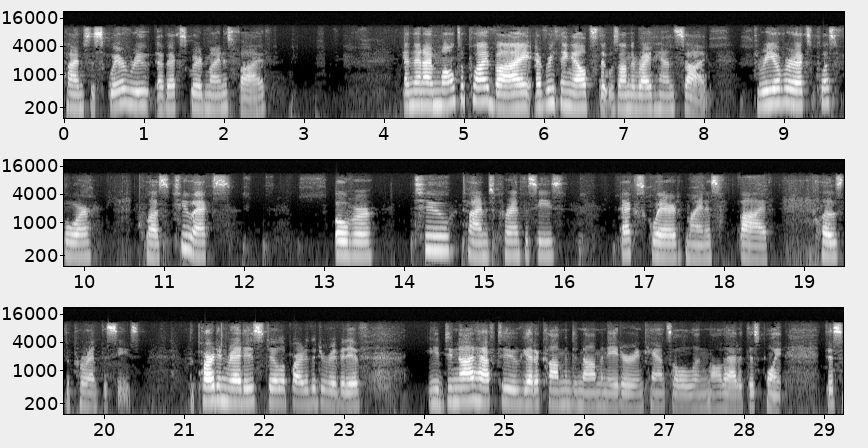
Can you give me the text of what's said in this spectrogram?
times the square root of x squared minus 5 and then I multiply by everything else that was on the right-hand side. 3 over x plus 4 plus 2x over 2 times parentheses x squared minus 5, close the parentheses. The part in red is still a part of the derivative. You do not have to get a common denominator and cancel and all that at this point. This,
